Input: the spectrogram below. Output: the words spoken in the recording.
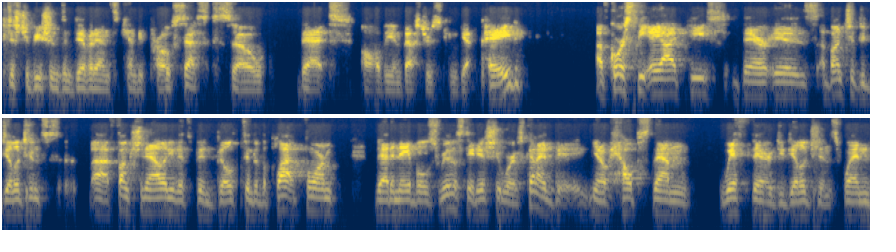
distributions and dividends can be processed so that all the investors can get paid. Of course, the AI piece, there is a bunch of due diligence uh, functionality that's been built into the platform that enables real estate issuers, kind of, you know, helps them with their due diligence. When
